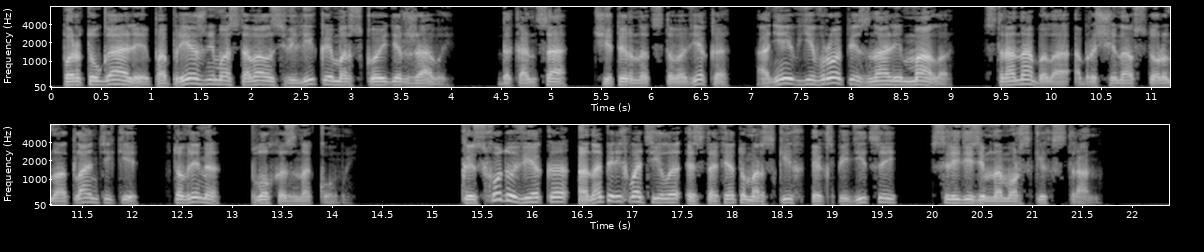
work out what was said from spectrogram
Португалия по-прежнему оставалась великой морской державой. До конца XIV века о ней в Европе знали мало. Страна была обращена в сторону Атлантики, в то время плохо знакомой. К исходу века она перехватила эстафету морских экспедиций средиземноморских стран.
